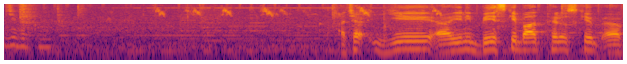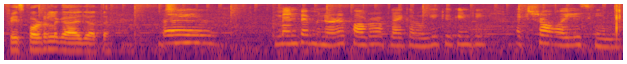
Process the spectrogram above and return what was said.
जी बिल्कुल। अच्छा ये यानी बेस के बाद फिर उसके फेस पाउडर लगाया जाता है? जी। मैं पे मिनरल पाउडर अप्लाई करूँगी क्योंकि इनकी एक्स्ट्रा ऑयली स्किन है।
